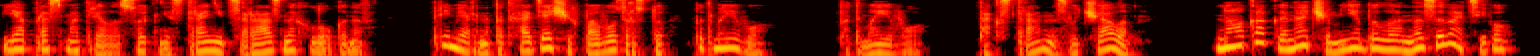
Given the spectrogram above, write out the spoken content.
я просмотрела сотни страниц разных Логанов, примерно подходящих по возрасту под моего. Под моего. Так странно звучало. Ну а как иначе мне было называть его?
